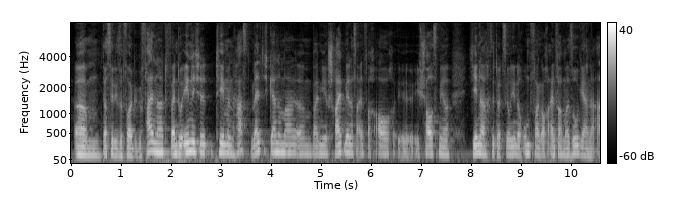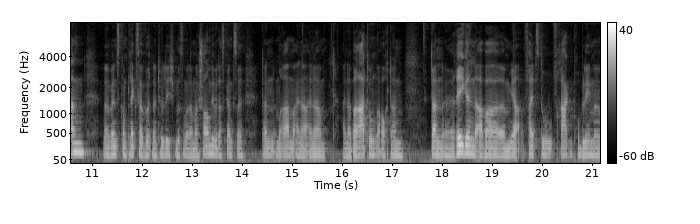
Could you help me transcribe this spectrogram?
ähm, dass dir diese Folge gefallen hat. Wenn du ähnliche Themen hast, melde dich gerne mal ähm, bei mir, schreib mir das einfach auch. Ich schaue es mir je nach Situation, je nach Umfang auch einfach mal so gerne an. Äh, Wenn es komplexer wird, natürlich müssen wir da mal schauen, wie wir das Ganze dann im Rahmen einer, einer, einer Beratung auch dann dann äh, regeln. Aber ähm, ja, falls du Fragen, Probleme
